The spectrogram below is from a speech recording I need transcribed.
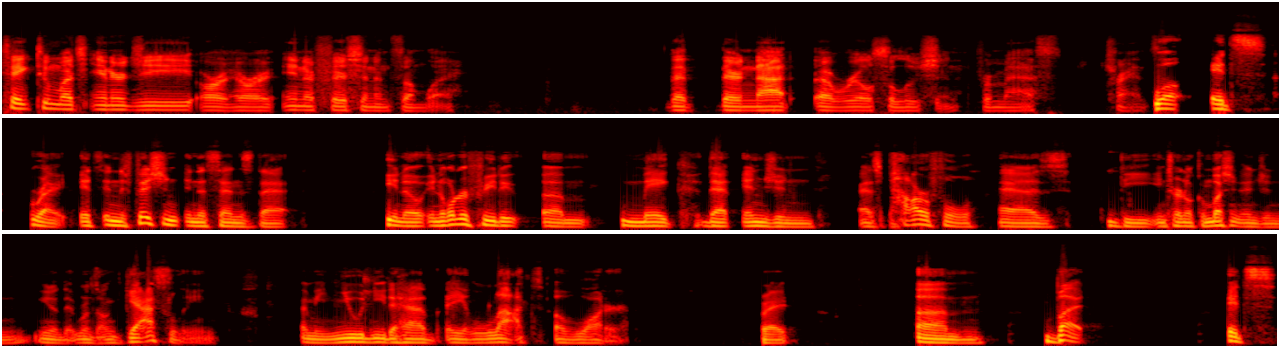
take too much energy or or are inefficient in some way. That they're not a real solution for mass transit. Well, it's right. It's inefficient in the sense that, you know, in order for you to um, make that engine as powerful as the internal combustion engine, you know, that runs on gasoline, I mean, you would need to have a lot of water, right? Um, but it's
